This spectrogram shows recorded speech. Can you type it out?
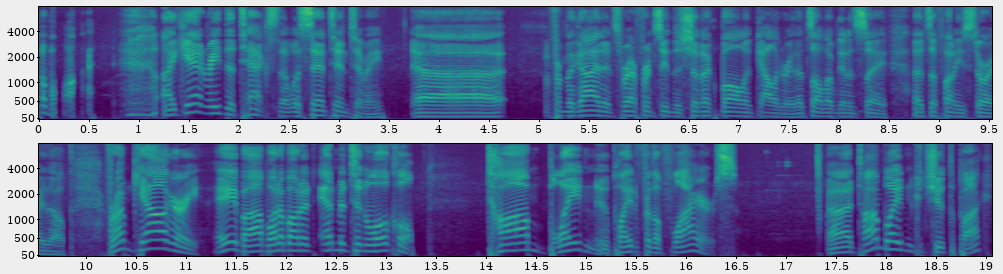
Come on. I can't read the text that was sent in to me uh, from the guy that's referencing the Chinook Mall in Calgary. That's all I'm going to say. That's a funny story, though. From Calgary. Hey, Bob, what about an Edmonton local? Tom Bladon, who played for the Flyers. Uh, Tom Bladon could shoot the puck,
